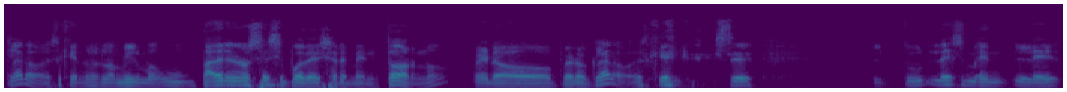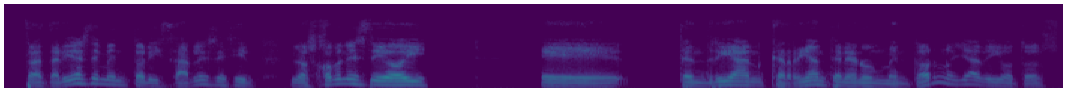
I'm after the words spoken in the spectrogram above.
claro, es que no es lo mismo. Un padre no sé si puede ser mentor, ¿no? Pero, pero claro, es que tú les le, tratarías de mentorizarles, es decir, los jóvenes de hoy eh, tendrían, querrían tener un mentor, no ya digo todos,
